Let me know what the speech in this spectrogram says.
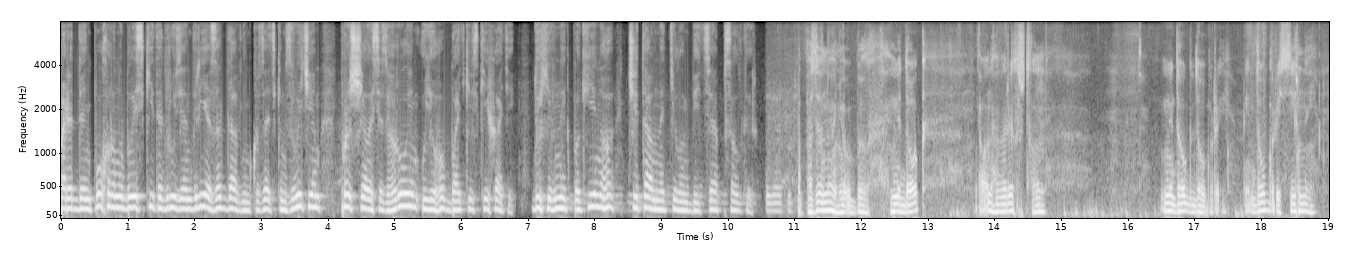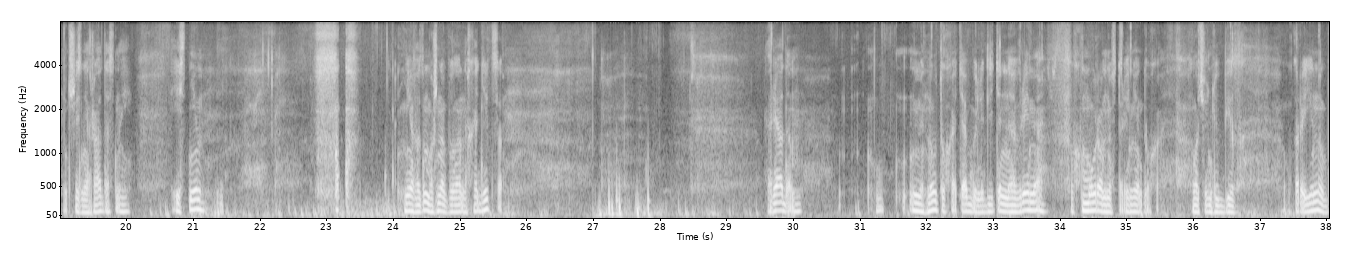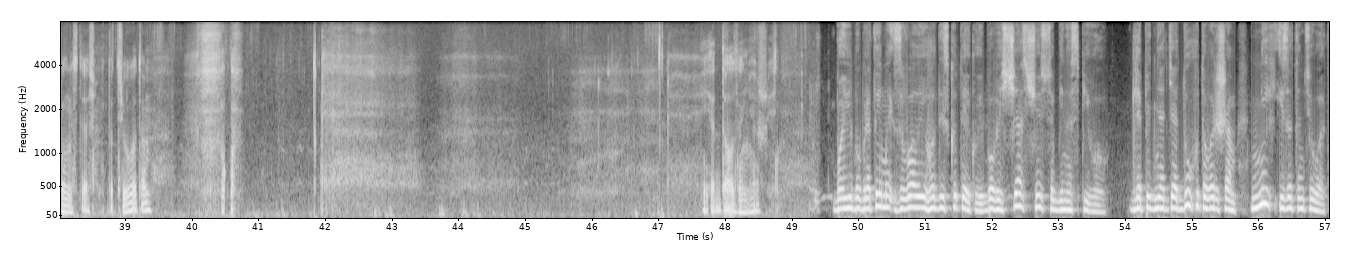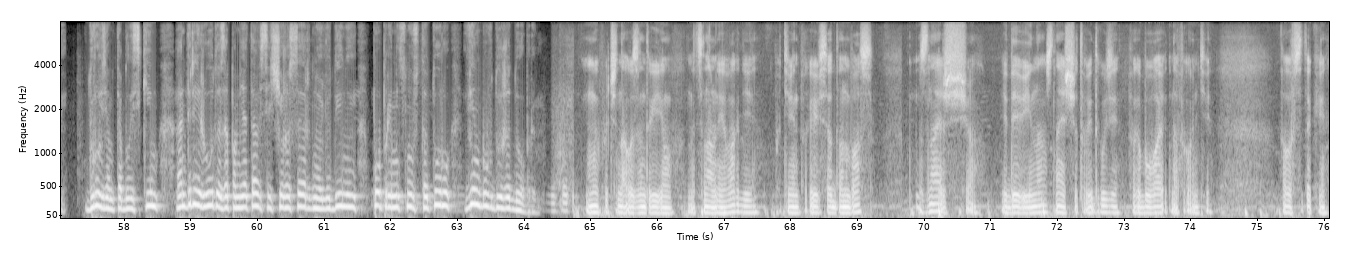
Перед день похорону близькі та друзі Андрія за давнім козацьким звичаєм прощалися з героєм у його батьківській хаті. Духівник покійного читав над тілом бійця псалтир. Позывной у него был Медок. Он говорил, что он Медок добрый. И добрый, сильный, жизнерадостный. И с ним невозможно было находиться Рядом минуту хотя бы или длительное время в хмуром настроении духа. Очень любил Украину, был настоящим патриотом. и отдал за нее жизнь. Бойові побратими звали його дискотекою, бо весь час щось собі наспівував. Для підняття духу товаришам міг і затанцювати. Друзям та близьким Андрій Рута запам'ятався щиросердною людиною, попри міцну статуру, він був дуже добрим. Ми починали з Андрієм в Національній гвардії, потім він перевівся в Донбас. Знаєш, що йде війна, знаєш, що твої друзі перебувають на фронті. Але все-таки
